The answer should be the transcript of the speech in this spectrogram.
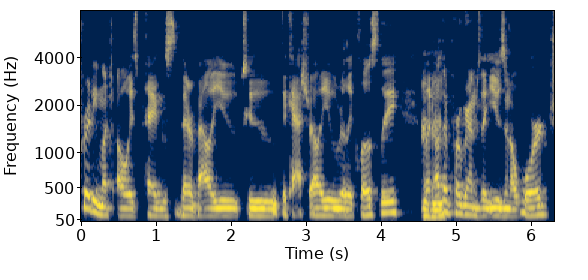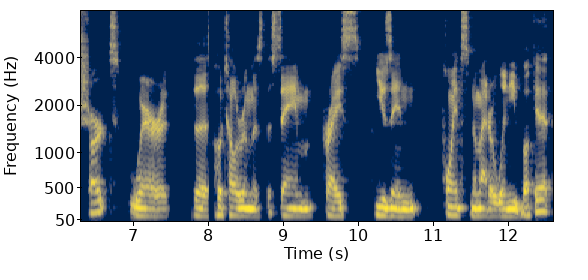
pretty much always pegs their value to the cash value really closely. But mm-hmm. other programs that use an award chart where the hotel room is the same price using points no matter when you book it,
